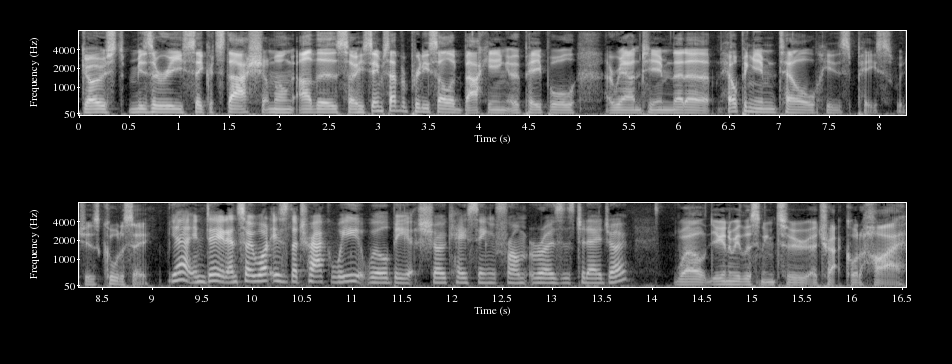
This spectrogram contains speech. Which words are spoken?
Ghost, Misery, Secret Stash, among others. So he seems to have a pretty solid backing of people around him that are helping him tell his piece, which is cool to see. Yeah, indeed. And so, what is the track we will be showcasing from Roses today, Joe? Well, you're going to be listening to a track called High.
